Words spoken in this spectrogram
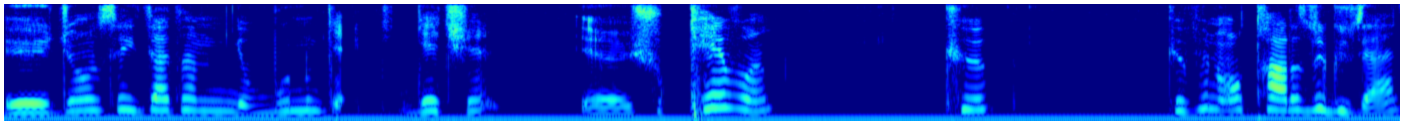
Ee, John Cena zaten bunu ge- geçin. Ee, şu Kevin küp küpün o tarzı güzel.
